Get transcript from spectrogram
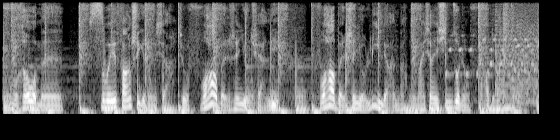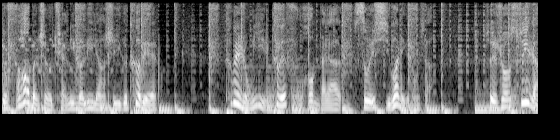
符合我们思维方式一个东西啊，就是符号本身有权利，符号本身有力量，我们还相信星座这种符号，对吧？就符号本身有权利和力量，是一个特别特别容易、特别符合我们大家思维习惯的一个东西啊。所以说，虽然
